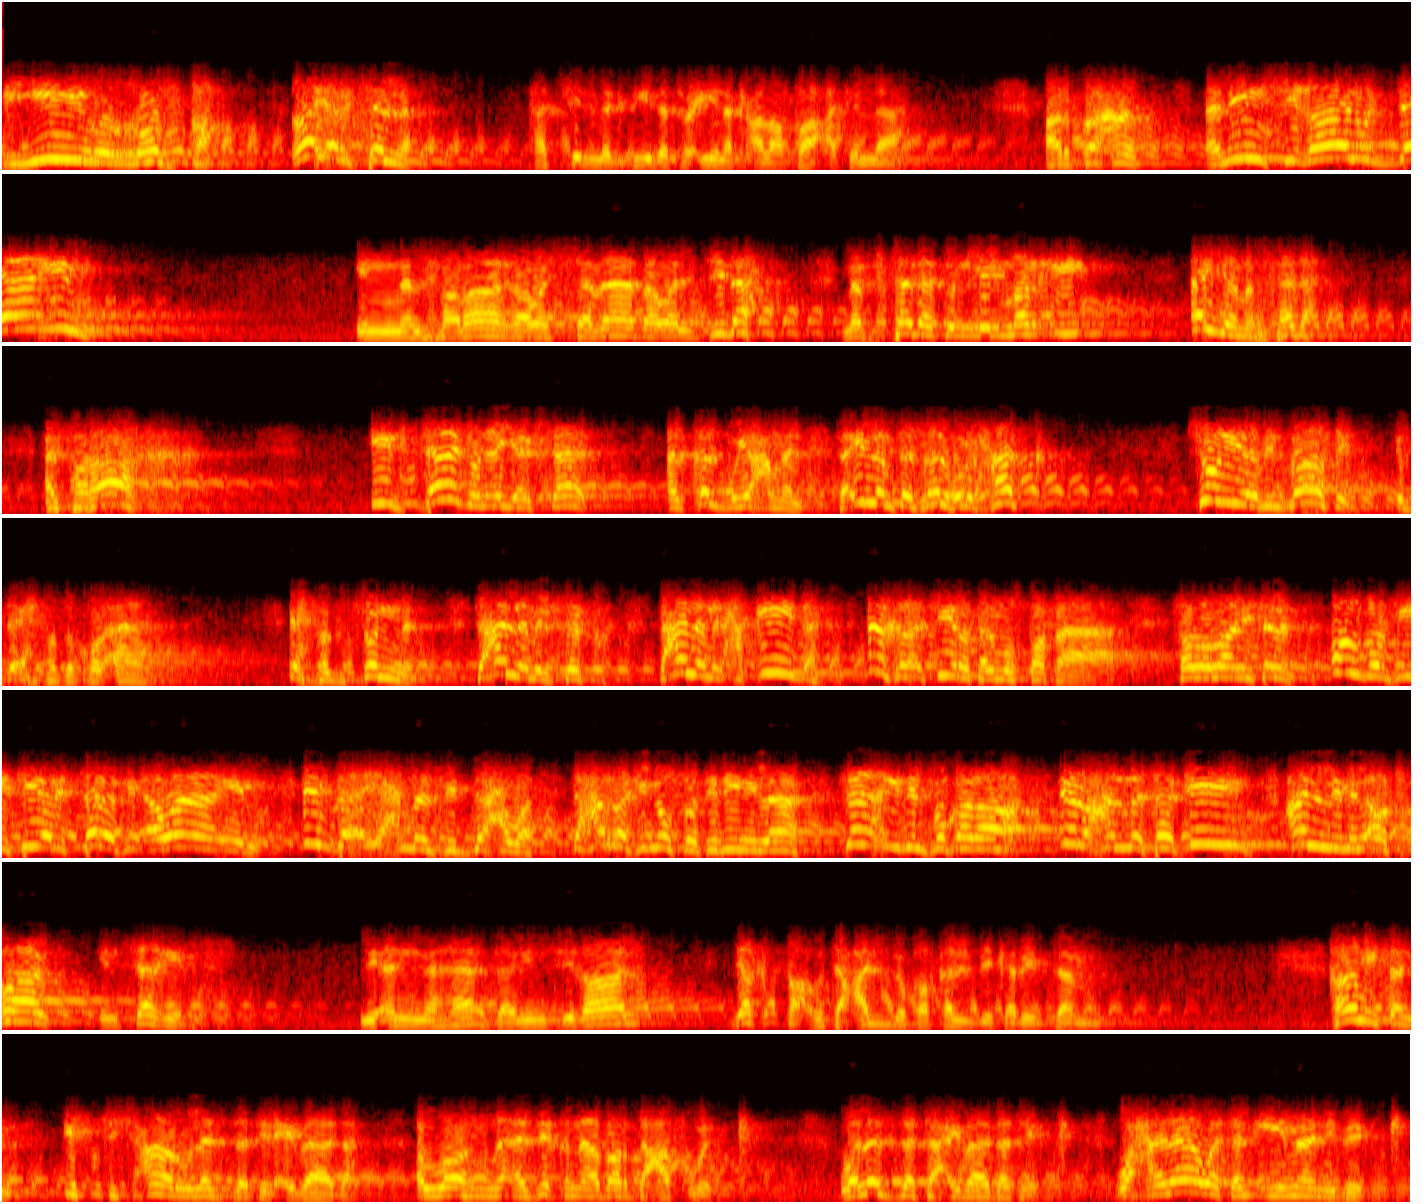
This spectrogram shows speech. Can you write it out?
تغيير الرفقة غير السلة هات سلة جديدة تعينك على طاعة الله. أربعة الانشغال الدائم. إن الفراغ والشباب والجدة مفسدة للمرء. أي مفسدة؟ الفراغ. إفساد أي إفساد؟ القلب يعمل فإن لم تشغله بالحق شغل بالباطل. ابدأ احفظ القرآن. احفظ السنة تعلم الفقه تعلم العقيدة اقرأ سيرة المصطفى. صلى الله عليه وسلم انظر في سير السلف الأوائل ابدأ اعمل في الدعوة تحرك لنصرة دين الله ساعد الفقراء ارعى المساكين علم الأطفال. انشغل لأن هذا الانشغال يقطع تعلق قلبك بالذنب خامسا استشعار لذة العبادة. اللهم اذقنا برد عفوك ولذة عبادتك وحلاوة الإيمان بك.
